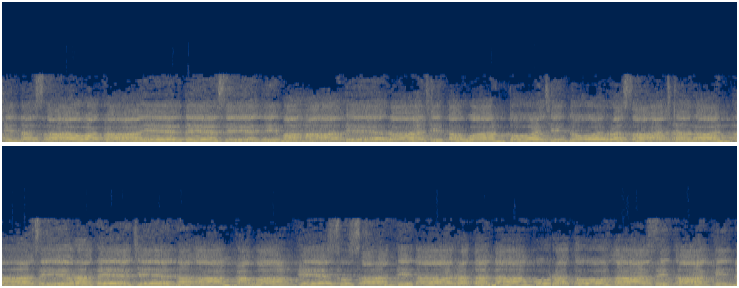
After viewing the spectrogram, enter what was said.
ชินสาวกาเอเตสิติมหาเทราชิตวันโตชิโนรสาชลันตาสิระเตเจนะอังคมังเกสุสันติตารัตนางปุระโตอาสิทาคิเน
